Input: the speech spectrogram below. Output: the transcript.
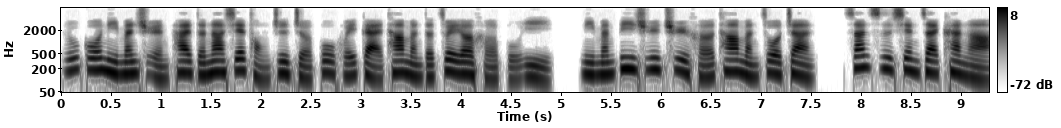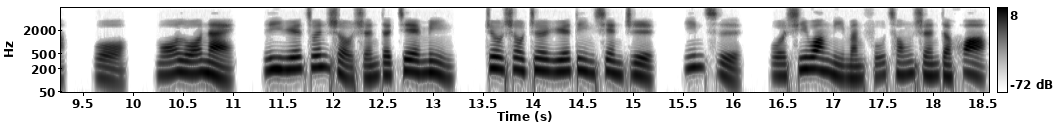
如果你们选派的那些统治者不悔改他们的罪恶和不义，你们必须去和他们作战。三四，现在看啊，我摩罗乃立约遵守神的诫命，就受这约定限制。因此，我希望你们服从神的话，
